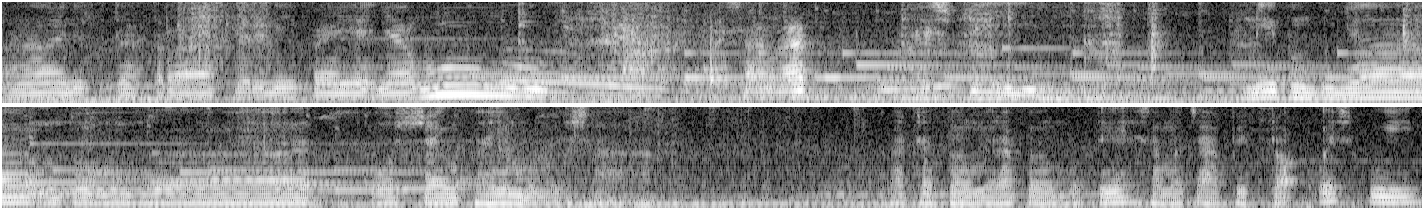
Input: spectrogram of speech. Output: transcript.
Nah ini sudah terakhir ini peyeknya. Uh, sangat crispy. Ini bumbunya untuk membuat oseng bayam pemirsa. Ada bawang merah, bawang putih, sama cabai tok. Wes kui.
